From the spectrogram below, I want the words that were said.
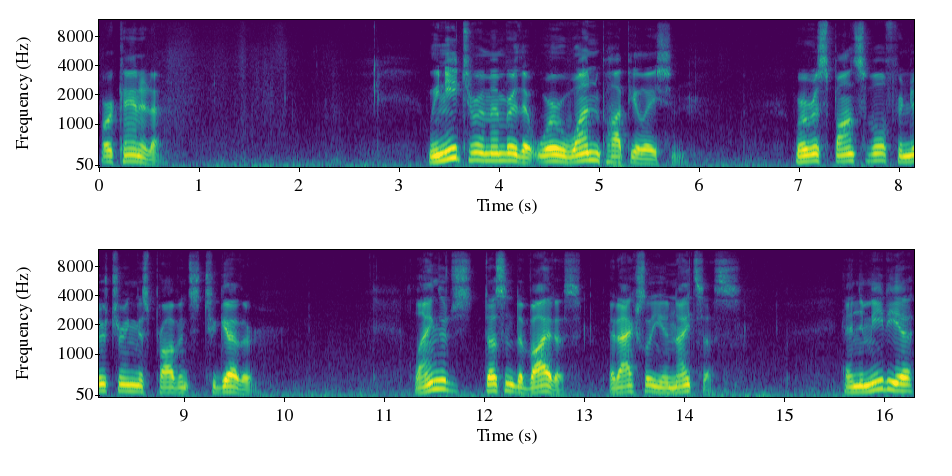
or Canada. We need to remember that we're one population. We're responsible for nurturing this province together. Language doesn't divide us, it actually unites us. And the media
